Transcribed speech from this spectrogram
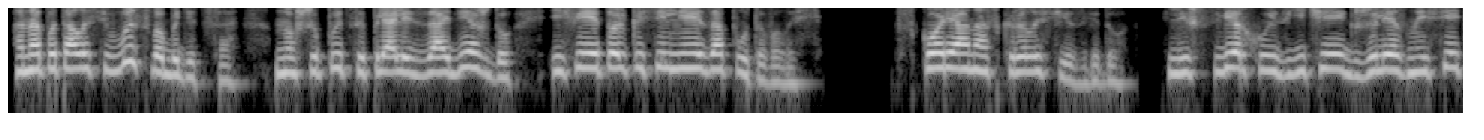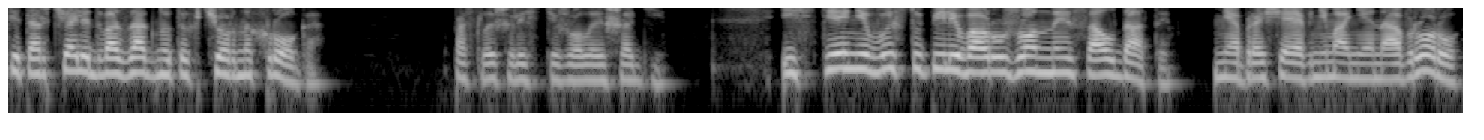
Она пыталась высвободиться, но шипы цеплялись за одежду, и фея только сильнее запутывалась. Вскоре она скрылась из виду. Лишь сверху из ячеек железной сети торчали два загнутых черных рога. Послышались тяжелые шаги. Из тени выступили вооруженные солдаты. Не обращая внимания на Аврору,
